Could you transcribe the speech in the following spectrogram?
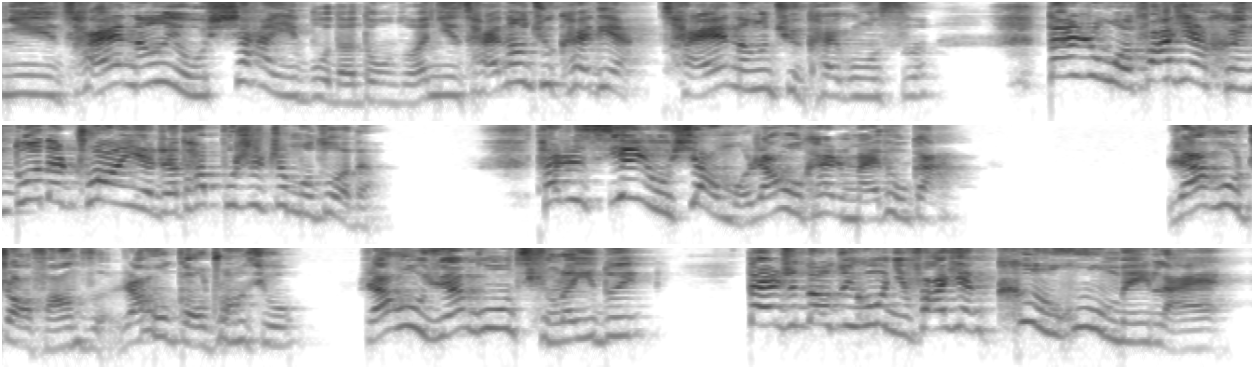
你才能有下一步的动作，你才能去开店，才能去开公司。但是我发现很多的创业者他不是这么做的，他是先有项目，然后开始埋头干，然后找房子，然后搞装修，然后员工请了一堆，但是到最后你发现客户没来。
